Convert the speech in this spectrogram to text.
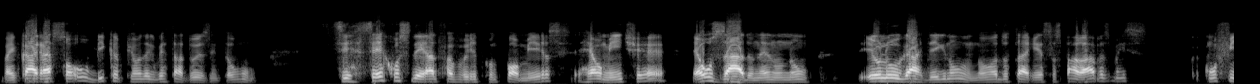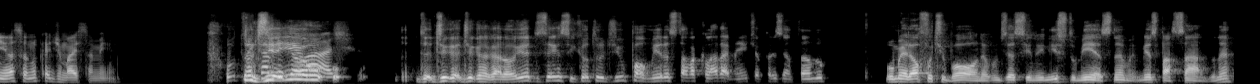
vai encarar só o bicampeão da Libertadores. Então, ser, ser considerado favorito contra o Palmeiras realmente é, é ousado, né? Não, não, eu, no lugar dele, não, não adotaria essas palavras, mas confiança nunca é demais também. Outro dia aí, eu, diga, diga, Carol, eu ia dizer assim, que outro dia o Palmeiras estava claramente apresentando o melhor futebol, né? vamos dizer assim, no início do mês, né? mês passado. Né?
